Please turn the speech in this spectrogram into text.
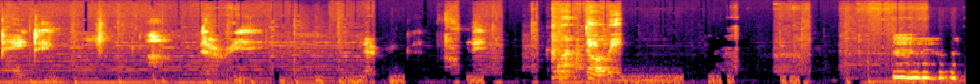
painting uh, very, very good for me. Come on, Toby.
